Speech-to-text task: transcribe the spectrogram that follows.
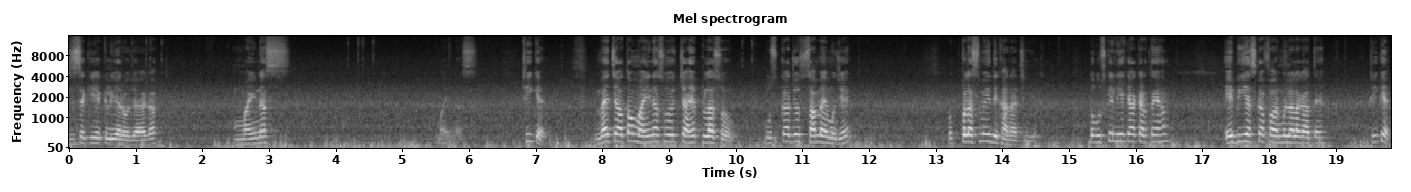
जिससे कि ये क्लियर हो जाएगा। Minus minus. ठीक है। मैं चाहता हूँ माइनस हो, चाहे प्लस हो। उसका जो सम है मुझे, वो प्लस में ही दिखाना चाहिए। तो उसके लिए क्या करते हैं हम? ए बी एस का फार्मूला लगाते हैं। ठीक है?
